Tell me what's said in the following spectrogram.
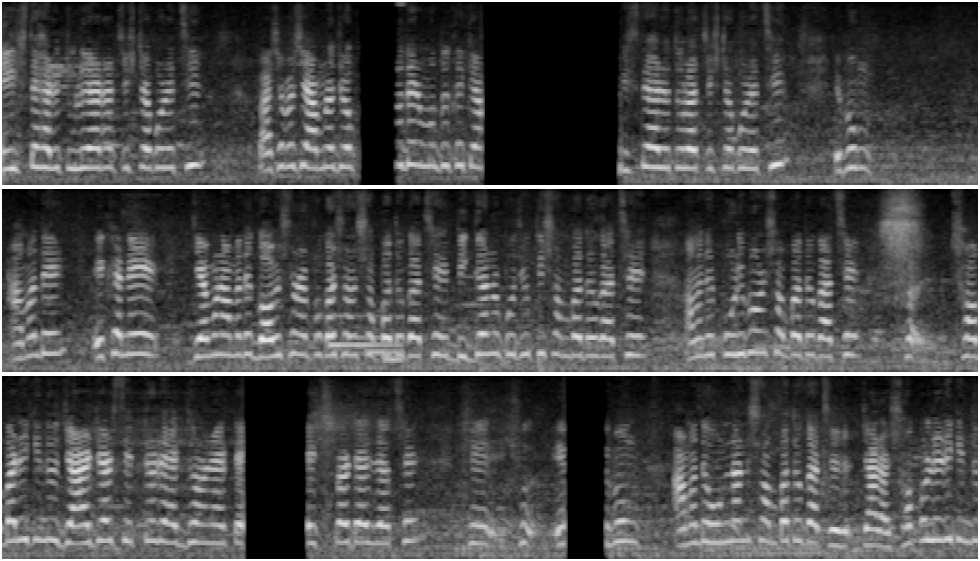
এই ইশতেহারে তুলে আনার চেষ্টা করেছি। পাশাপাশি আমরা যখন মধ্যে থেকে ইশতেহারে তোলার চেষ্টা করেছি এবং আমাদের এখানে যেমন আমাদের গবেষণা প্রকাশনা সম্পাদক আছে, বিজ্ঞান ও প্রযুক্তি সম্পাদক আছে, আমাদের পরিবহন সম্পাদক আছে সবারই কিন্তু যার যার সেক্টরে এক ধরনের একটা এক্সপার্টাইজ আছে। সে এবং আমাদের অন্যান্য সম্পাদক আছে যারা, সকলেরই কিন্তু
